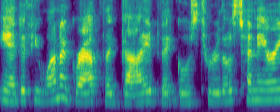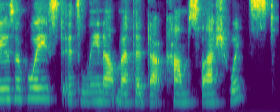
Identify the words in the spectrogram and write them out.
And if you want to grab the guide that goes through those 10 areas of waste, it's leanoutmethod.com slash waste.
